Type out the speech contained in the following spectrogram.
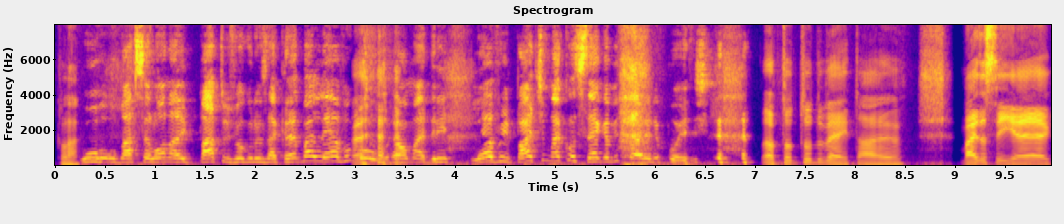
Claro. O, o Barcelona empata o jogo nos acréscimos, mas leva o gol. O Real Madrid leva o empate, mas consegue a vitória depois. Não, tudo bem, tá. Mas assim, é,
